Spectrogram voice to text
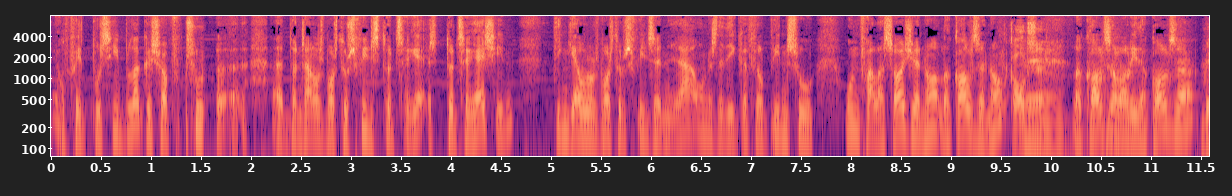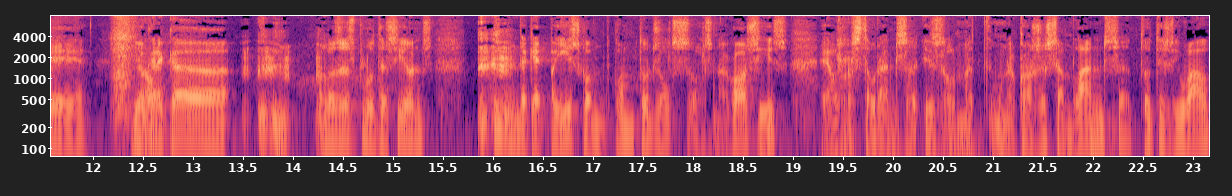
heu fet possible que això... Eh, eh, doncs ara els vostres fills tots, segue, tots segueixin, tingueu els vostres fills en allà, un es dedica a fer el pinso, un fa la soja, no? La colza, no? Colza. Sí. La colza, l'oli de colza. Bé, jo no? crec que les explotacions d'aquest país, com, com tots els, els negocis, eh, els restaurants és el, una cosa semblant, tot és igual,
